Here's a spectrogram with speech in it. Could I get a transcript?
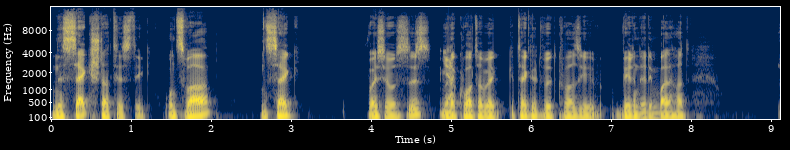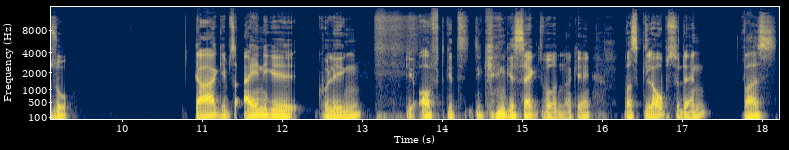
eine Sack-Statistik. Und zwar ein Sack, weiß ja, was es ist, wenn Ja. der Quarterback getackelt wird, quasi, während er den Ball hat. So. Da gibt's einige Kollegen, die oft gesackt wurden, okay? Was glaubst du denn, was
